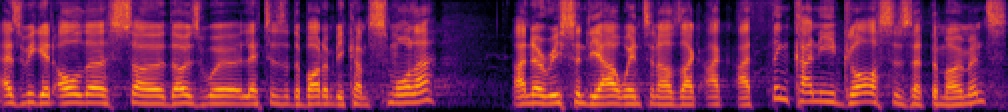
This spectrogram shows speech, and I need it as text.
as we get older, so those were letters at the bottom become smaller. I know recently I went and I was like, I, I think I need glasses at the moment.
